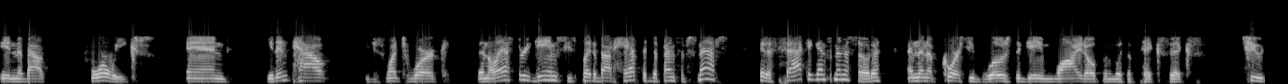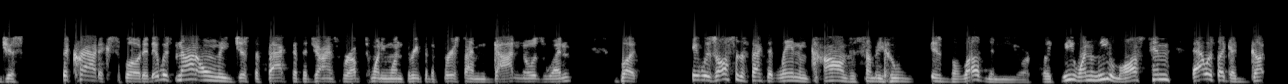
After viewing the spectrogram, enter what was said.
in about four weeks, and he didn't pout. He just went to work. Then the last three games, he's played about half the defensive snaps, hit a sack against Minnesota, and then, of course, he blows the game wide open with a pick six to just the crowd exploded. It was not only just the fact that the Giants were up 21 3 for the first time, God knows when, but it was also the fact that Landon Collins is somebody who is beloved in New York. Like we, when we lost him, that was like a gut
